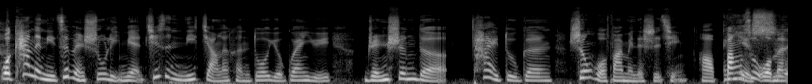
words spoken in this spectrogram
我看了你这本书里面，其实你讲了很多有关于人生的态度跟生活方面的事情，好帮助我们。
